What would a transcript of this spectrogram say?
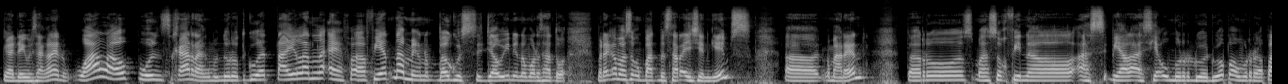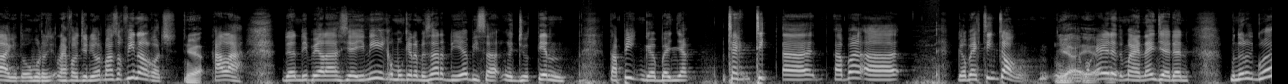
nggak ada yang bisa ngalahin. Walaupun sekarang menurut gue Thailand lah eh Vietnam yang bagus sejauh ini nomor satu. Mereka masuk empat besar Asian Games eh, kemarin. Terus masuk final As- Piala Asia umur 22 apa umur berapa gitu umur level junior masuk final coach. Ya. kalah. Dan di Piala Asia ini kemungkinan besar dia bisa ngejutin tapi nggak banyak cek cik eh, apa eh, nggak banyak cincong Ya, Ya, ya, makanya ya. dia main aja dan menurut gue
